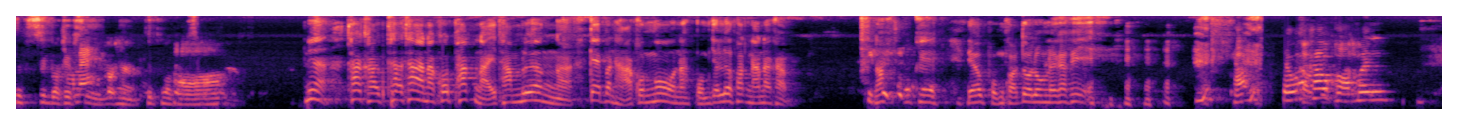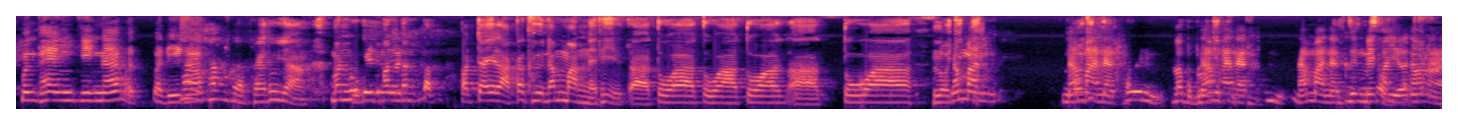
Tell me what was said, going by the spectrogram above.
สิบสิบบวกสิบสี่สิบบวกอ๋อเนี่ยถ้าเขาถ้าถ้าอนาคตพักไหนทำเรื่องอะแก้ปัญหาคนโง่นะผมจะเลือกพักนั้นนะครับเนอะโอเค เดี๋ยวผมขอตัวลงเลยครับพี่ ครับ แต่ว่าข้าวของมันมันแพงจริงๆนะสวัสดีคใช่รับ ใช่แบบแพงทุกอย่าง มันผมไปเดิน มันมันปัจปัจจัยหลักก็คือน้ำมันเนี่ยพี่อ่าตัวตัวตัวอ่าตัวโลจิสน้ำมันติก น้ำมันน่ะขึ้นระบบโลจิสติกน้ำมันน่ะขึ้นน้ำมันน่ะขึ้นไม่ค่อยเยอะเท่าไหร่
